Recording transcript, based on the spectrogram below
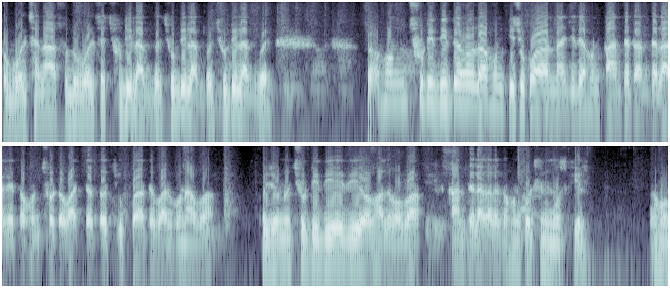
তো বলছে না শুধু বলছে ছুটি লাগবে ছুটি লাগবে ছুটি লাগবে। তখন ছুটি দিতে হলো এখন কিছু করার নাই। যদি এখন কানতে টানতে লাগে তখন ছোট বাচ্চা তো চুপ করাতে পারব না বা। ওই জন্য ছুটি দিয়ে দিও ভালো বাবা। কানতে লাগালে তখন কঠিন মুশকিল। তখন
